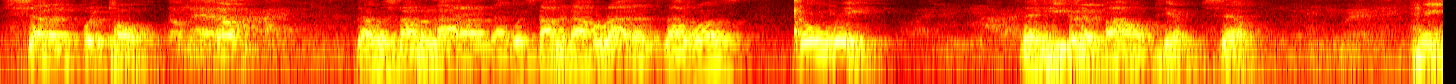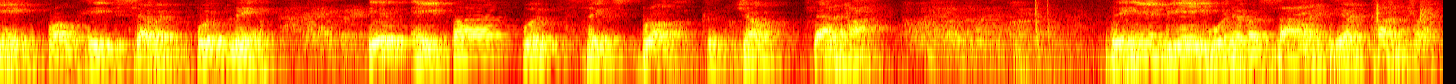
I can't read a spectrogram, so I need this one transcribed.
seven foot tall. Don't add up. That was not a ladder, that was not an apparatus, that was no way that he could have found himself hanging from a seven foot limb. If a five foot six brother could jump that high, the NBA would have assigned him contract.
